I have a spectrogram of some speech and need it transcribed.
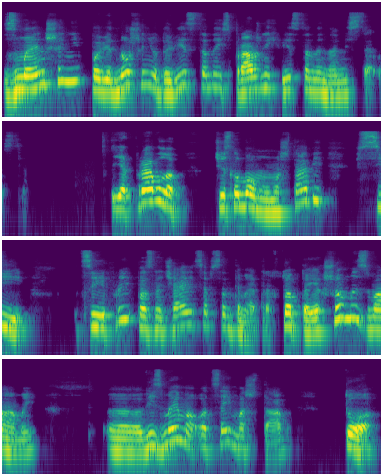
зменшені по відношенню до відстаней справжніх відстаней на місцевості. Як правило, в числовому масштабі всі цифри позначаються в сантиметрах. Тобто, якщо ми з вами е, візьмемо оцей масштаб, то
